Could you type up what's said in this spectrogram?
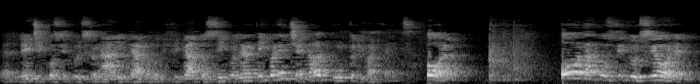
eh, leggi costituzionali che hanno modificato singoli articoli, eccetera, al punto di partenza. Ora, la Costituzione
